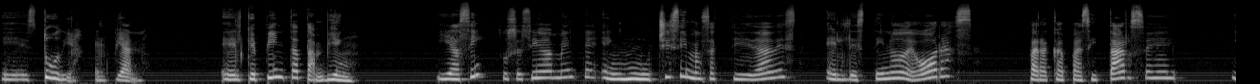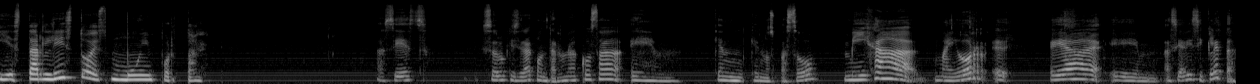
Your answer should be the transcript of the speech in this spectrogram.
estudia el piano. El que pinta también. Y así sucesivamente en muchísimas actividades el destino de horas para capacitarse y estar listo es muy importante. Así es. Solo quisiera contar una cosa em, que, nos pasó mi hija mayor, eh, ella eh, hacía bicicleta.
